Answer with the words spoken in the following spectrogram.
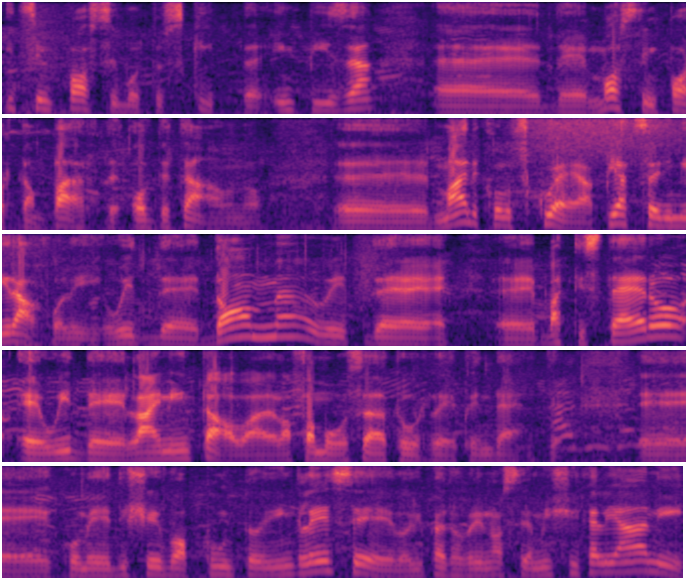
it's impossible to skip in Pisa uh, the most important part of the town. Uh, Miracle Square, Piazza dei Miracoli, with the dome, with the uh, Battistero e with the Lining Tower, la famosa torre pendente. Eh, come dicevo appunto in inglese, lo ripeto per i nostri amici italiani,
